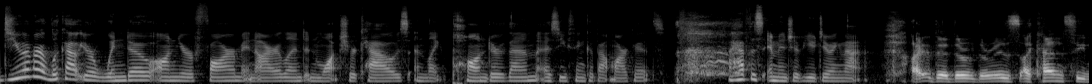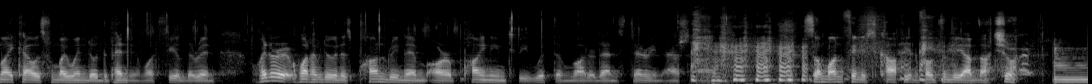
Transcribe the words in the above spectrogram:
Do you ever look out your window on your farm in Ireland and watch your cows and like ponder them as you think about markets? I have this image of you doing that. I, there, there, there is. I can see my cows from my window depending on what field they're in. Whether what I'm doing is pondering them or pining to be with them rather than staring at um, some unfinished copy in front of me, I'm not sure.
